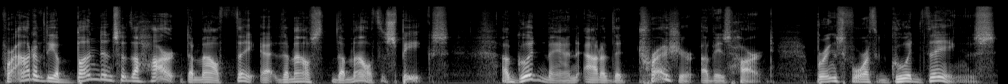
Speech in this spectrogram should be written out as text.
For out of the abundance of the heart, the mouth, think, uh, the mouth, the mouth speaks. A good man out of the treasure of his heart brings forth good things.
